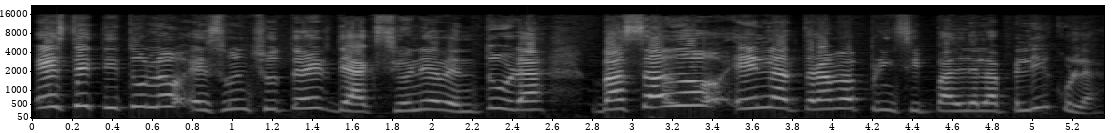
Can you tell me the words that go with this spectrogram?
Este título es un shooter de acción y aventura basado en la trama principal de la película.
